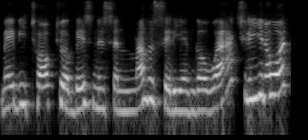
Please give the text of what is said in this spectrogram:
maybe talk to a business in another city and go well actually you know what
